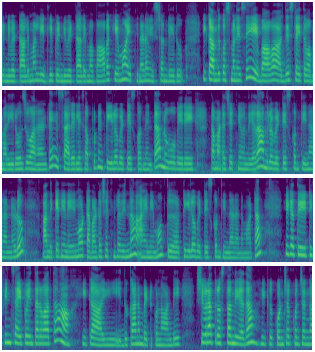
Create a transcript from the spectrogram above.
పిండి పెట్టాలి. మళ్ళీ ఇడ్లీ పిండి పెట్టాలి. మా బావకేమో అది తినడం ఇష్టం లేదు. ఇక అందుకోసం అనేసి బావ అడ్జస్ట్ అవుతావా మరి ఈరోజు అని అంటే సరేలే సప్పుడు నేను టీలో పెట్టేసుకొని తింటా. నువ్వు వేరే టమాటా చట్నీ ఉంది కదా అందులో పెట్టేసుకొని తినాను అన్నాడు. అందుకే నేనేమో టమాటో చట్నీలో తిన్నా ఆయనేమో టీలో పెట్టేసుకొని తిన్నాడనమాట ఇక టిఫిన్స్ అయిపోయిన తర్వాత ఇక ఈ దుకాణం పెట్టుకున్నామండి. శివరాత్రి వస్తుంది కదా ఇక కొంచెం కొంచెంగా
